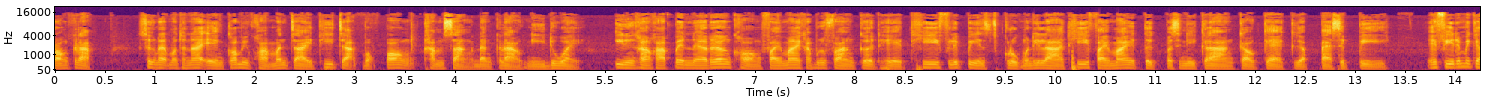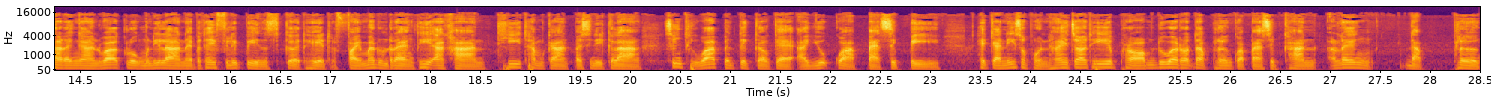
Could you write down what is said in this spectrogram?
ร้องกลับ ซึ่งรัฐมอนทนาเองก็มีความมั่นใจที่จะปกป้องคำสั่งดังกล่าวนี้ด้วย อีกหนึ่งข่าวครับ เป็นในเรื่องของไฟไหม้ครับผู้ฟังเกิดเหตุที่ฟิลิปปินส์กรุงมะนิลาที่ไฟไหม้ตึกปรษณีย์กลางเก่าแก่เกือบ 80 ปีเอฟีได้มีการรายงานว่ากรุงมะนิลาในประเทศฟิลิปปินส์เกิดเหตุไฟไหม้รุนแรงที่อาคารที่ทำการไปรษณีย์กลาง ซึ่งถือว่าเป็นตึกเก่าแก่อายุกว่า 80 ปี เหตุการณ์นี้ส่งผลให้เจ้าที่พร้อมด้วยรถดับเพลิงกว่า 80 คัน เร่งดับ เพลิง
